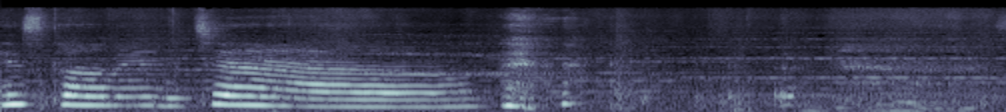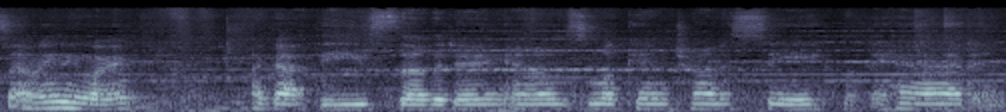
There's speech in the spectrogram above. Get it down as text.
is coming to town. so anyway, I got these the other day and I was looking, trying to see what they had, and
